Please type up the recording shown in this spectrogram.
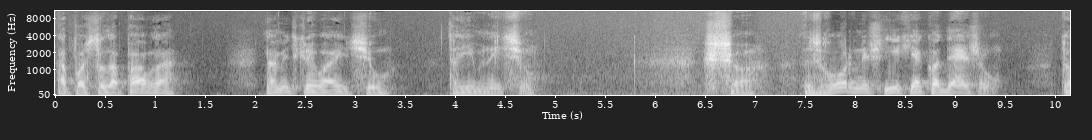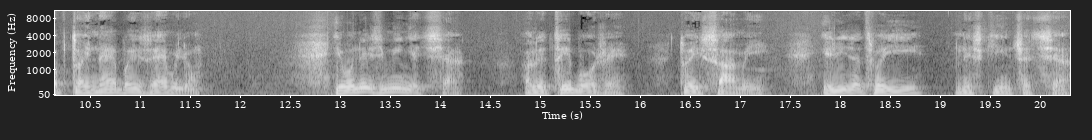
апостола Павла нам відкривають цю таємницю, що згорнеш їх як одежу, тобто й небо, і землю. І вони зміняться, але ти, Боже, той самий, і літа твої не скінчаться.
